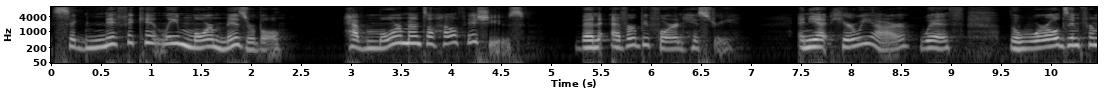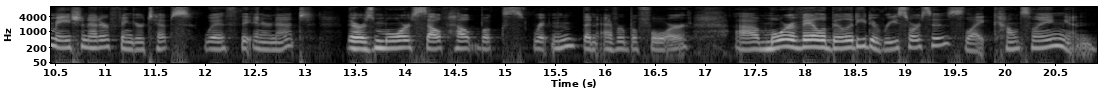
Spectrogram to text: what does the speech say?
significantly more miserable, have more mental health issues than ever before in history. And yet, here we are with the world's information at our fingertips with the internet, there's more self help books written than ever before, uh, more availability to resources like counseling and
